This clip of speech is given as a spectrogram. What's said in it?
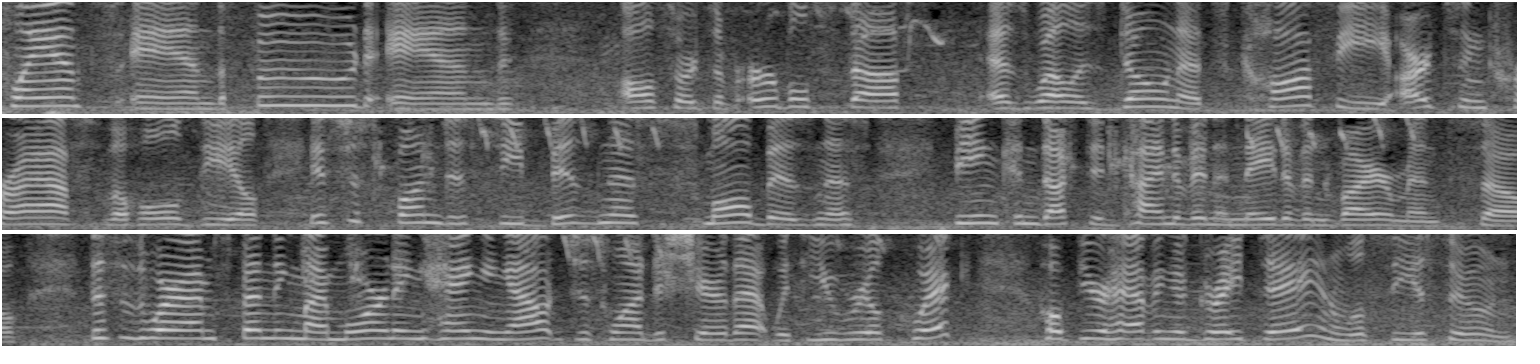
plants and the food and all sorts of herbal stuff as well as donuts, coffee, arts and crafts, the whole deal. It's just fun to see business, small business, being conducted kind of in a native environment. So this is where I'm spending my morning hanging out. Just wanted to share that with you real quick. Hope you're having a great day and we'll see you soon.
